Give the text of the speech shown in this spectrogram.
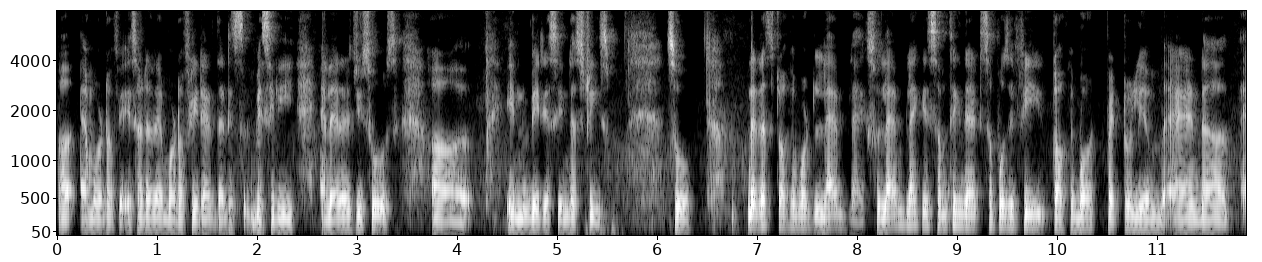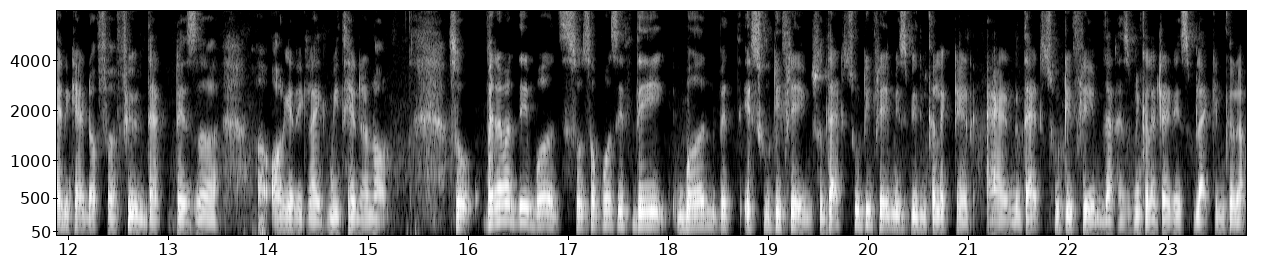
uh, amount of a certain amount of heat and that is basically an energy source uh, in various industries. So let us talk about lamp black. So lamp black is something that suppose if we talk about petroleum and uh, any kind of uh, fuel that is uh, organic like methane and all so whenever they burn so suppose if they burn with a sooty flame so that sooty flame is being collected and that sooty flame that has been collected is black in color.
